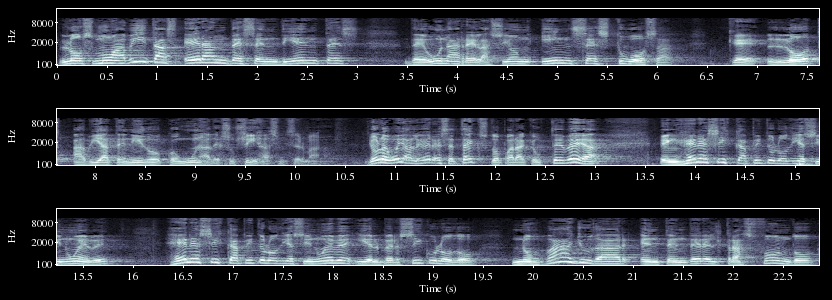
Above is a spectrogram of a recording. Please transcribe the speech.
los moabitas eran descendientes de una relación incestuosa que Lot había tenido con una de sus hijas, mis hermanos. Yo le voy a leer ese texto para que usted vea en Génesis capítulo 19, Génesis capítulo 19 y el versículo 2 nos va a ayudar a entender el trasfondo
